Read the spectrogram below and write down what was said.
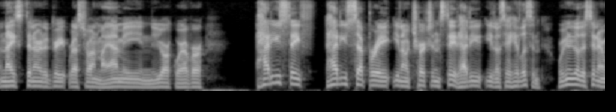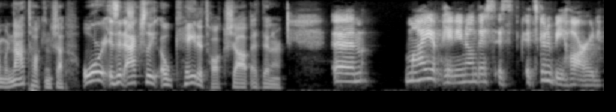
a nice dinner at a great restaurant in Miami in New York, wherever. How do you stay? How do you separate, you know, church and state? How do you, you know, say, hey, listen, we're going to go to this dinner and we're not talking shop, or is it actually okay to talk shop at dinner? Um, my opinion on this is it's going to be hard.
